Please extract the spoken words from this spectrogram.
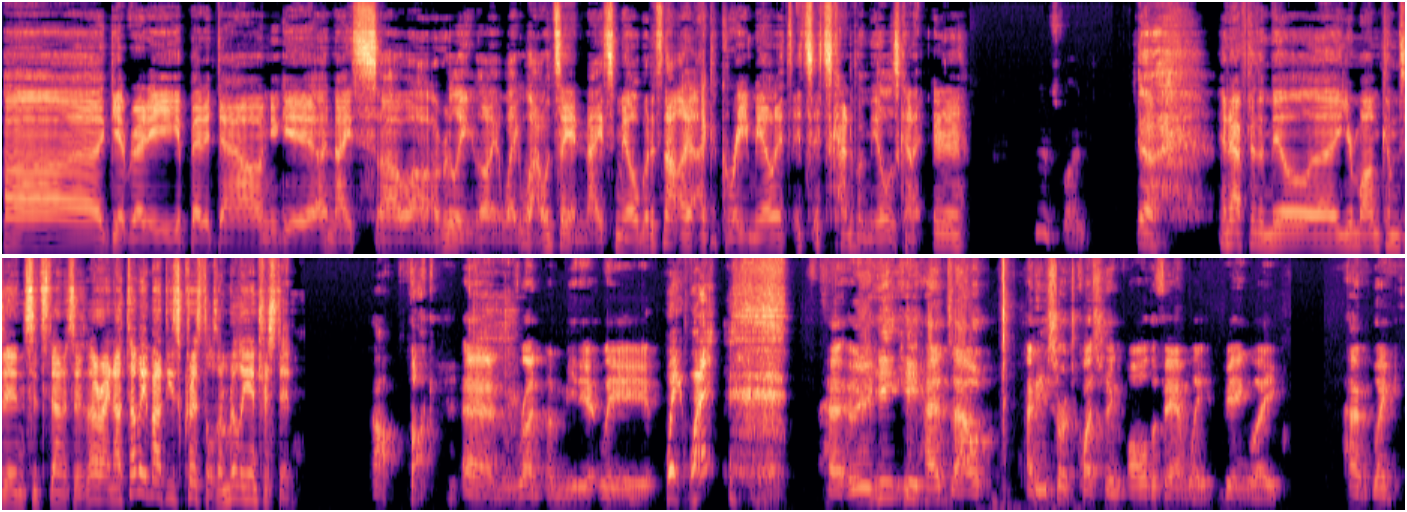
uh get ready, get bedded down, you get a nice uh a really like like well, I would say a nice meal, but it's not like, like a great meal. It's it's it's kind of a meal, it's kind of eh. It's fine. Ugh. And after the meal, uh, your mom comes in, sits down, and says, "All right, now tell me about these crystals. I'm really interested." Oh fuck! And Runt immediately Wait, what? he he he heads out and he starts questioning all the family, being like, "Have like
